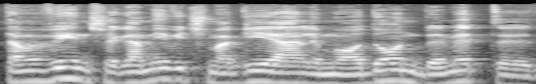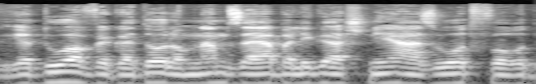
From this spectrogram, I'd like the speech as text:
אתה מבין שגם איביץ' מגיע למועדון באמת אה, ידוע וגדול, אמנם זה היה בליגה השנייה, אז ווטפורד,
